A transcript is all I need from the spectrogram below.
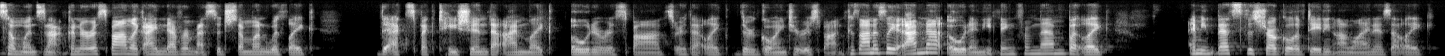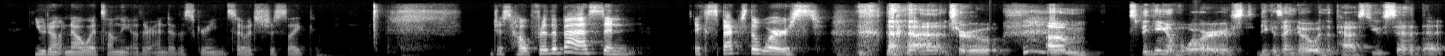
someone's not going to respond. Like I never message someone with like the expectation that I'm like owed a response or that like they're going to respond. Cause honestly, I'm not owed anything from them. But like, I mean, that's the struggle of dating online is that like you don't know what's on the other end of the screen. So it's just like, just hope for the best and expect the worst. True. Um, speaking of worst, because I know in the past you said that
